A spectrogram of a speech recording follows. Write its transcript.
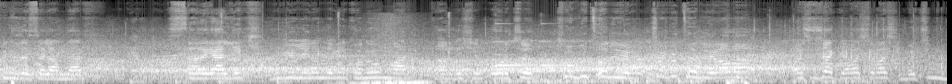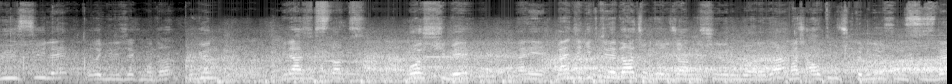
Hepinize selamlar. Stada geldik. Bugün yanımda bir konuğum var. Kardeşim Orçun. Çok utanıyor, çok utanıyor ama aşacak yavaş yavaş maçın büyüsüyle o da girecek moda. Bugün birazcık stat boş gibi. Hani bence gitgide daha çok dolacağını düşünüyorum bu arada. Maç 6.30'da biliyorsunuz siz de.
